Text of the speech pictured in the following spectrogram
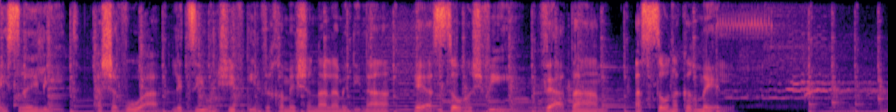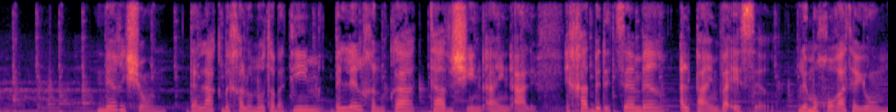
ישראלית, השבוע לציון 75 שנה למדינה, העשור השביעי, והפעם, אסון הכרמל. נר ראשון דלק בחלונות הבתים בליל חנוכה תשע"א, 1 בדצמבר 2010. למחרת היום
